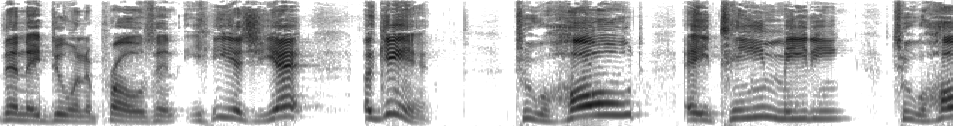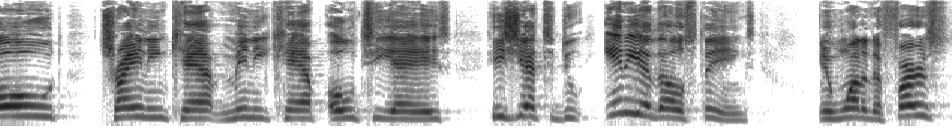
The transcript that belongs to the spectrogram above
than they do in the pros. And he is yet, again, to hold a team meeting, to hold training camp, mini camp, OTAs. He's yet to do any of those things. And one of the first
